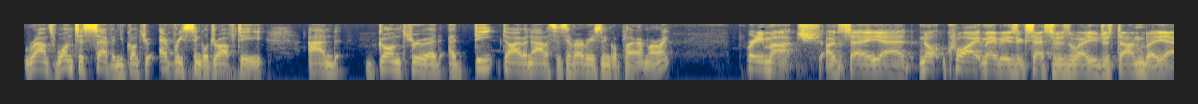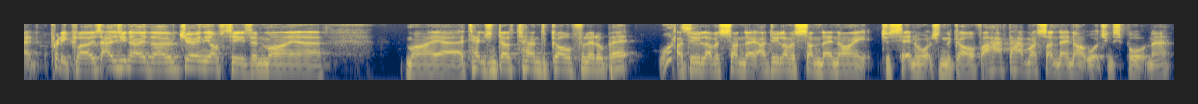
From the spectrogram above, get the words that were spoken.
rounds one to seven, you've gone through every single draftee and gone through a, a deep dive analysis of every single player. Am I right? Pretty much, I'd say, yeah. Not quite maybe as excessive as the way you've just done, but yeah, pretty close. As you know, though, during the off season, my uh, my uh, attention does turn to golf a little bit. What? I do love a Sunday. I do love a Sunday night just sitting and watching the golf. I have to have my Sunday night watching sport now.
